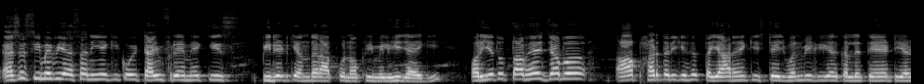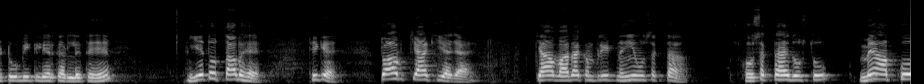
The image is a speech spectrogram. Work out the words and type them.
एसएससी में भी ऐसा नहीं है कि कोई टाइम फ्रेम है कि इस पीरियड के अंदर आपको नौकरी मिल ही जाएगी। और ये तो तब है जब आप हर तरीके से तैयार हैं कि स्टेज वन भी क्लियर कर लेते हैं टीयर टू भी क्लियर कर लेते हैं। ये तो तब है, ठीक है? तो अब क्या किया जाए? क्या वादा कंप्लीट नहीं हो सकता? हो सकता है दोस्तों, मैं आपको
